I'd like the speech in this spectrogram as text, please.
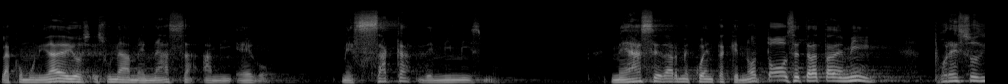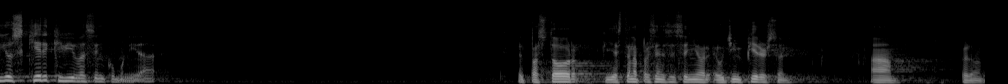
La comunidad de Dios es una amenaza a mi ego. Me saca de mí mismo. Me hace darme cuenta que no todo se trata de mí. Por eso Dios quiere que vivas en comunidad. El pastor que ya está en la presencia del Señor, Eugene Peterson, ah, perdón,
